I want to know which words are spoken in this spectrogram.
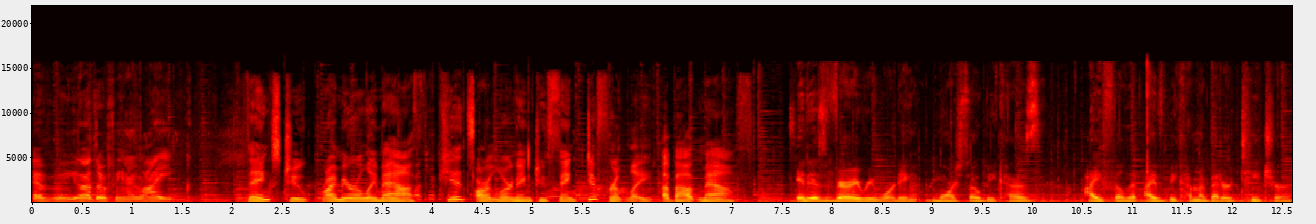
every other thing I like. Thanks to primarily math, kids are learning to think differently about math. It is very rewarding, more so because I feel that I've become a better teacher.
